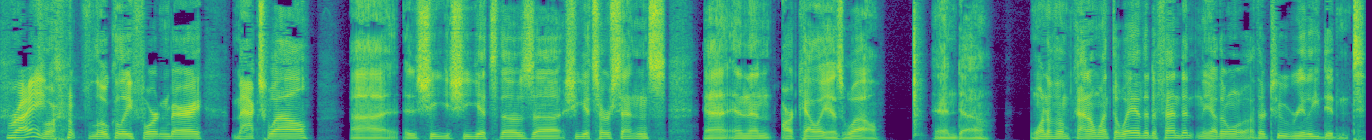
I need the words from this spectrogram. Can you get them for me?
right. For, locally, Fortenberry, Maxwell. Uh, she she gets those. Uh, she gets her sentence, uh, and then R. Kelly as well. And uh, one of them kind of went the way of the defendant, and the other other two really didn't.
